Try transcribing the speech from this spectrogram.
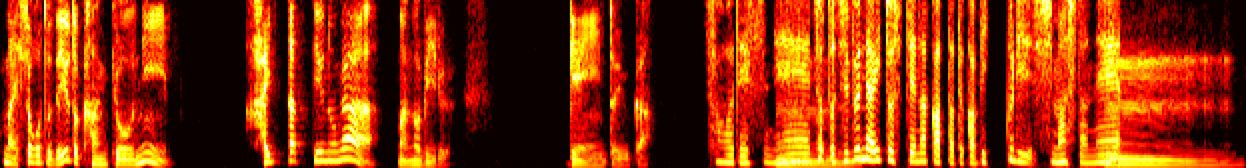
まあ一言で言うと環境に入ったっていうのが、まあ伸びる原因というか。そうですうね。んちょっと自分では意図してなかったというか、びっくりしましたうね。ん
